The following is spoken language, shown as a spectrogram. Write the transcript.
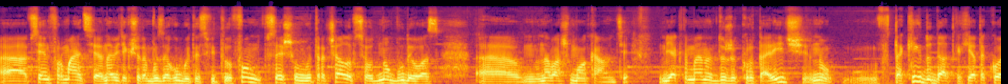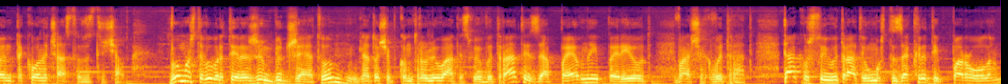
е, вся інформація, навіть якщо там ви загубите свій телефон, все, що ви витрачали, все одно буде у вас е, на вашому аккаунті. Як на мене, дуже крута річ. Ну в таких додатках я такого, такого не часто зустрічав. Ви можете вибрати режим бюджету для того, щоб контролювати свої витрати за певний період ваших витрат. Також свої витрати ви можете закрити паролем,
